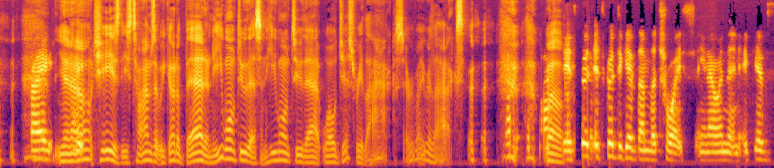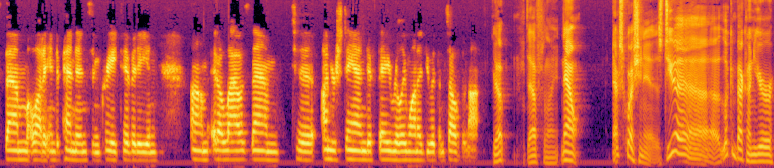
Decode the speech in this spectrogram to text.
right. You know, right. geez, these times that we go to bed and he won't do this and he won't do that. Well, just relax. Everybody relax. well, it's good. It's good to give them the choice, you know, and then it gives them a lot of independence and creativity and um, it allows them to understand if they really want to do it themselves or not. Yep, definitely. Now, next question is do you uh, looking back on your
